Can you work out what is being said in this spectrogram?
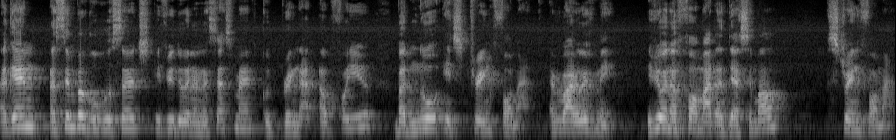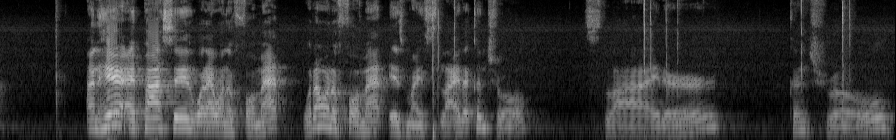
Again, a simple Google search, if you're doing an assessment, could bring that up for you, but no, it's string format. Everybody with me? If you want to format a decimal, string format. And here I pass in what I want to format. What I want to format is my slider control, slider control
